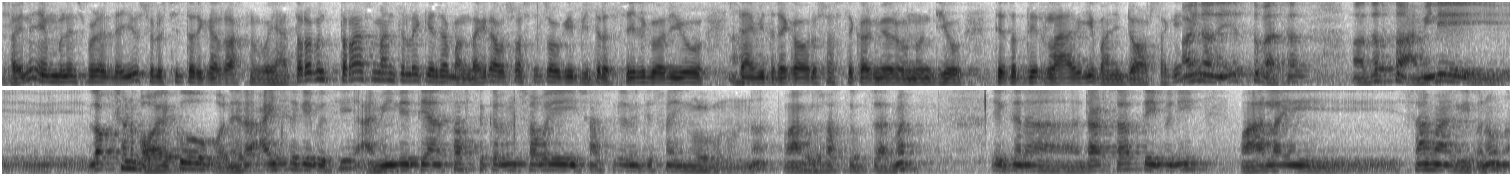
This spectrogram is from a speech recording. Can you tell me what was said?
होइन एम्बुलेन्सबाट ल्याइयो सुरक्षित तरिकाले राख्नुभयो यहाँ तर पनि त्रास मान्छेलाई के छ भन्दाखेरि अब स्वास्थ्य चौकीभित्र सिल गरियो त्यहाँभित्रका अरू स्वास्थ्य कर्मीहरू हुनुहुन्थ्यो त्यतातिर लाग्यो कि भन्ने डर छ कि होइन यस्तो भएको छ जस्तो हामीले लक्षण भएको भनेर आइसकेपछि हामीले त्यहाँ स्वास्थ्य कर्मी सबै स्वास्थ्य कर्मी त्यसमा इन्भल्भ हुनुहुन्न उहाँको स्वास्थ्य उपचारमा एकजना डाक्टर साहब त्यही पनि उहाँहरूलाई सामग्री भनौँ न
